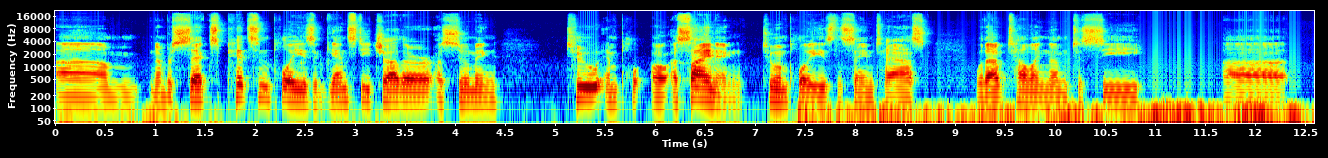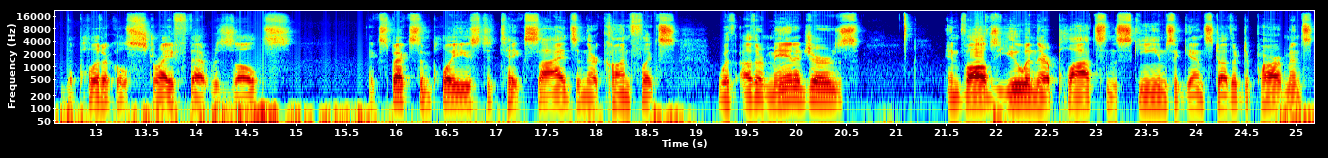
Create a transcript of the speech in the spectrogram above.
um, number six pits employees against each other assuming two empl- or assigning two employees the same task without telling them to see uh, the political strife that results. Expects employees to take sides in their conflicts with other managers involves you in their plots and schemes against other departments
